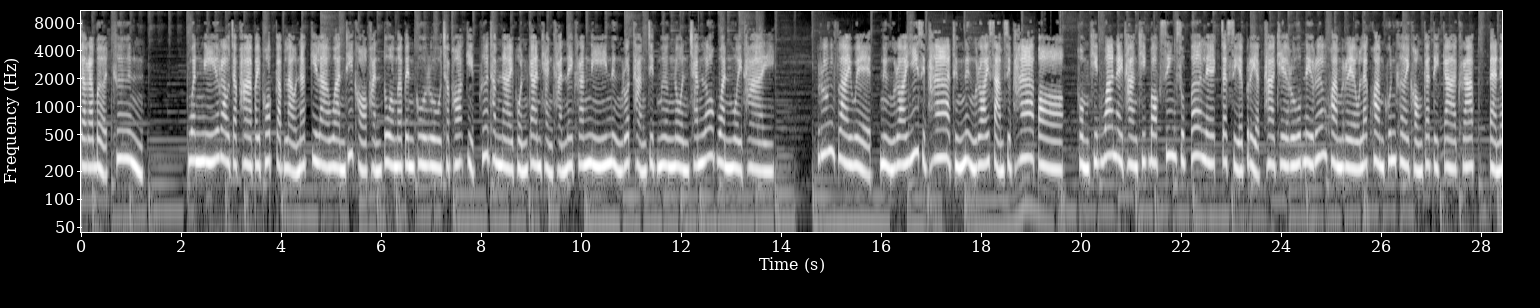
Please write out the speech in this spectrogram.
จะระเบิดขึ้น วันนี้เราจะพาไปพบกับเหล่านักกีฬาวันที่ขอผันตัวมาเป็นกูรูเฉพาะกิจเพื่อทำนายผลการแข่งขันในครั้งนี้หนึ่งรถถังจิตเมืองนนท์แชมป์โลกวันมวยไทย รุ่นฟลายเวท 125-135 ปอนด์ ผมคิดว่าในทางคิกบ็อกซิ่งซูเปอร์เล็กจะเสียเปรียบทาเครุในเรื่องความเร็วและความคุ้นเคยของกติกาครับ แต่ใน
